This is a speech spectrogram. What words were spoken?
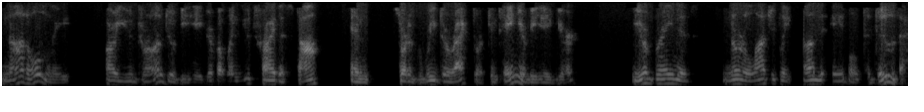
not only are you drawn to a behavior, but when you try to stop and sort of redirect or contain your behavior, your brain is neurologically unable to do that.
